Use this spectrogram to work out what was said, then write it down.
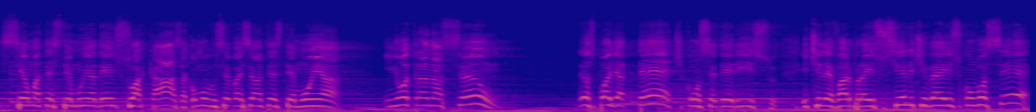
ser uma testemunha dentro de sua casa, como você vai ser uma testemunha em outra nação? Deus pode até te conceder isso e te levar para isso, se Ele tiver isso com você,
